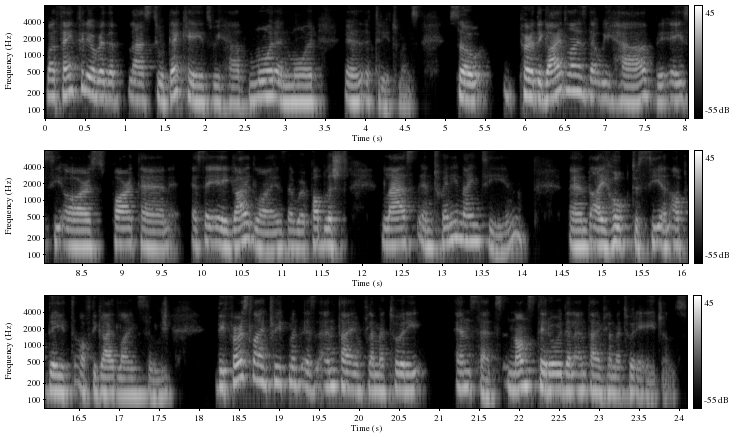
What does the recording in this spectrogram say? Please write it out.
but thankfully over the last two decades we have more and more uh, treatments. So per the guidelines that we have, the ACR, Spartan, SAA guidelines that were published last in 2019, and I hope to see an update of the guidelines soon. The first line treatment is anti-inflammatory NSAIDs, non-steroidal anti-inflammatory agents.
